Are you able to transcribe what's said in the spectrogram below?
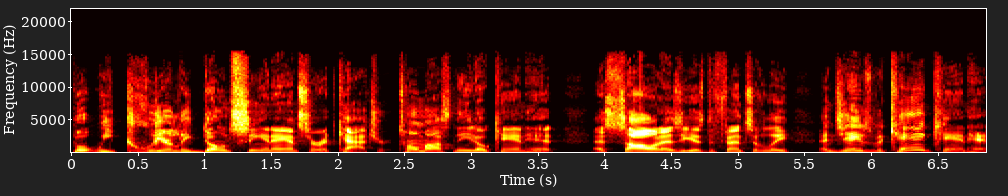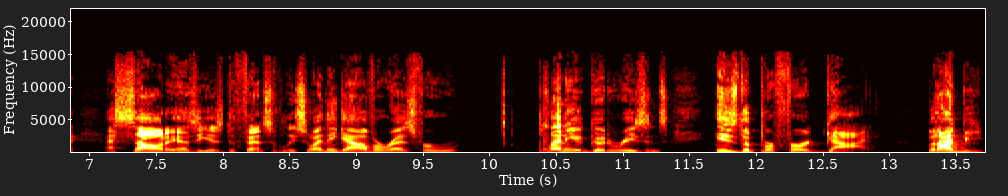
but we clearly don't see an answer at catcher. Tomas Nido can't hit as solid as he is defensively, and James McCann can't hit as solid as he is defensively. So I think Alvarez, for plenty of good reasons, is the preferred guy. But I'd be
